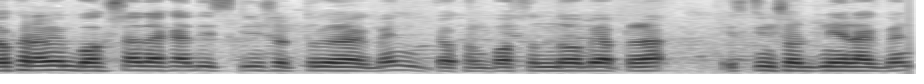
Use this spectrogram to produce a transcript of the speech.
যখন আমি বক্সটা দেখা দিই স্ক্রিনশট তুলে রাখবেন। যখন পছন্দ হবে আপনারা স্ক্রিনশট নিয়ে রাখবেন।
